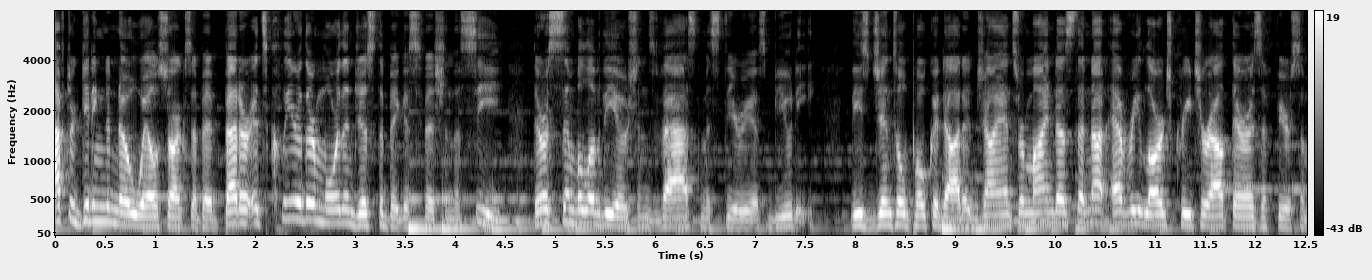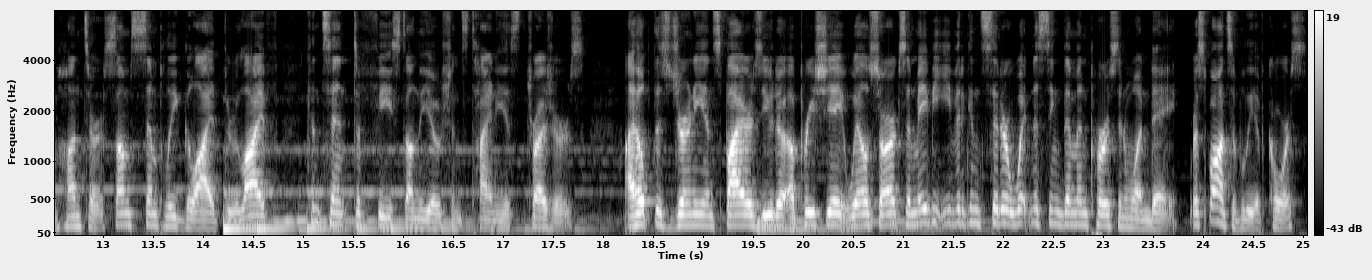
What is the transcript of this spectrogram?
After getting to know whale sharks a bit better, it's clear they're more than just the biggest fish in the sea. They're a symbol of the ocean's vast, mysterious beauty. These gentle polka dotted giants remind us that not every large creature out there is a fearsome hunter. Some simply glide through life, content to feast on the ocean's tiniest treasures. I hope this journey inspires you to appreciate whale sharks and maybe even consider witnessing them in person one day. Responsibly, of course.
